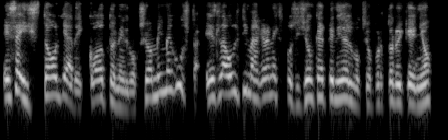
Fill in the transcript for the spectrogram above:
esa historia de Coto en el boxeo a mí me gusta. Es la última gran exposición que ha tenido el boxeo puertorriqueño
